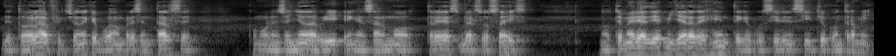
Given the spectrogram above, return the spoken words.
de todas las aflicciones que puedan presentarse, como lo enseña David en el Salmo 3, verso 6. No temeré a diez millares de gente que pusieren sitio contra mí.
